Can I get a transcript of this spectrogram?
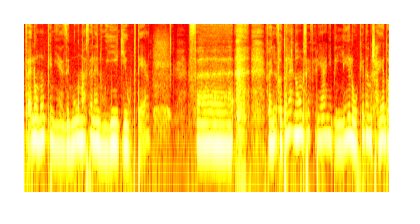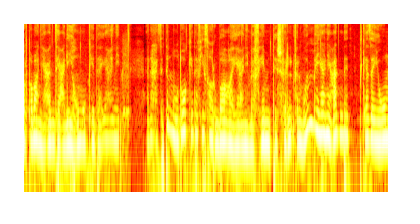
فقالوا ممكن يعزموه مثلا ويجي وبتاع. ف... فطلع إن هو مسافر يعني بالليل وكده مش هيقدر طبعا يعدي عليهم وكده يعني. أنا حسيت الموضوع كده فيه صربعة يعني ما فهمتش. فالمهم يعني عدت كذا يوم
